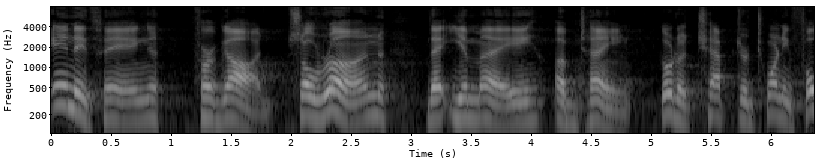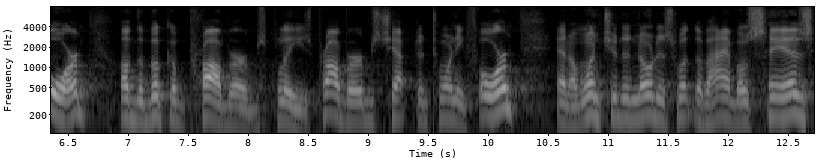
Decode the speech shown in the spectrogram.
anything for God. So run that you may obtain. Go to chapter 24 of the book of Proverbs, please. Proverbs chapter 24. And I want you to notice what the Bible says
